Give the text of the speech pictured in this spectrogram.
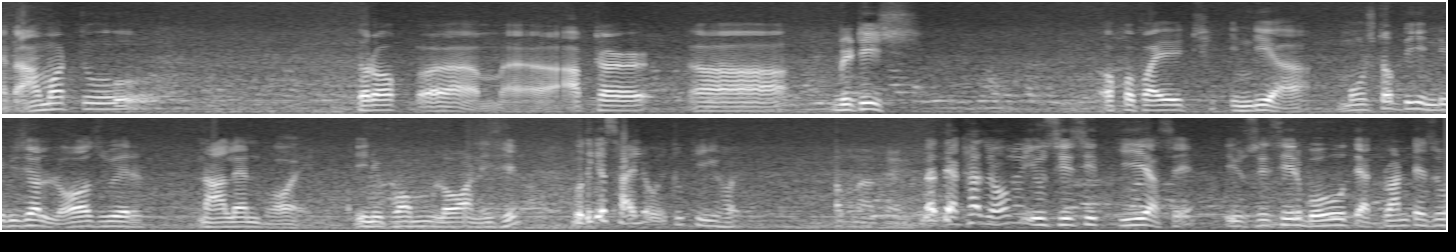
এটা সময়ততো ধৰক after British occupied India most of the individual laws were null and ভয় ইউনিফৰ্ম ল আনিছে। গতিকে চাই লওঁ এইটো কি হয়। না, দেখা যাওক ইউ চি চিত কি আছে। ইউ চি চিৰ বহুত এডভান্টেজো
